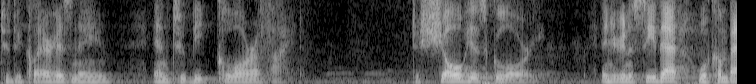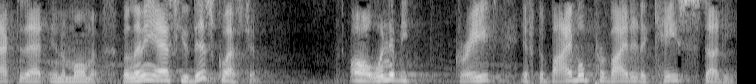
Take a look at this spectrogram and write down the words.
to declare his name, and to be glorified, to show his glory. And you're going to see that. We'll come back to that in a moment. But let me ask you this question. Oh, wouldn't it be great if the Bible provided a case study?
